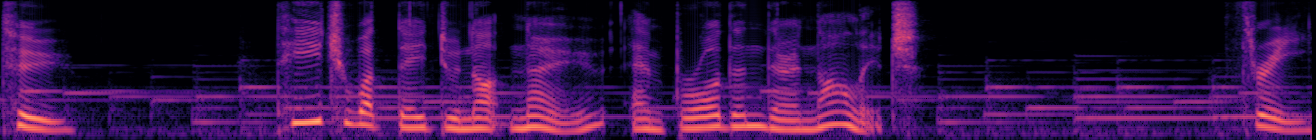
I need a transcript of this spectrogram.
2. Teach what they do not know and broaden their knowledge. 3.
